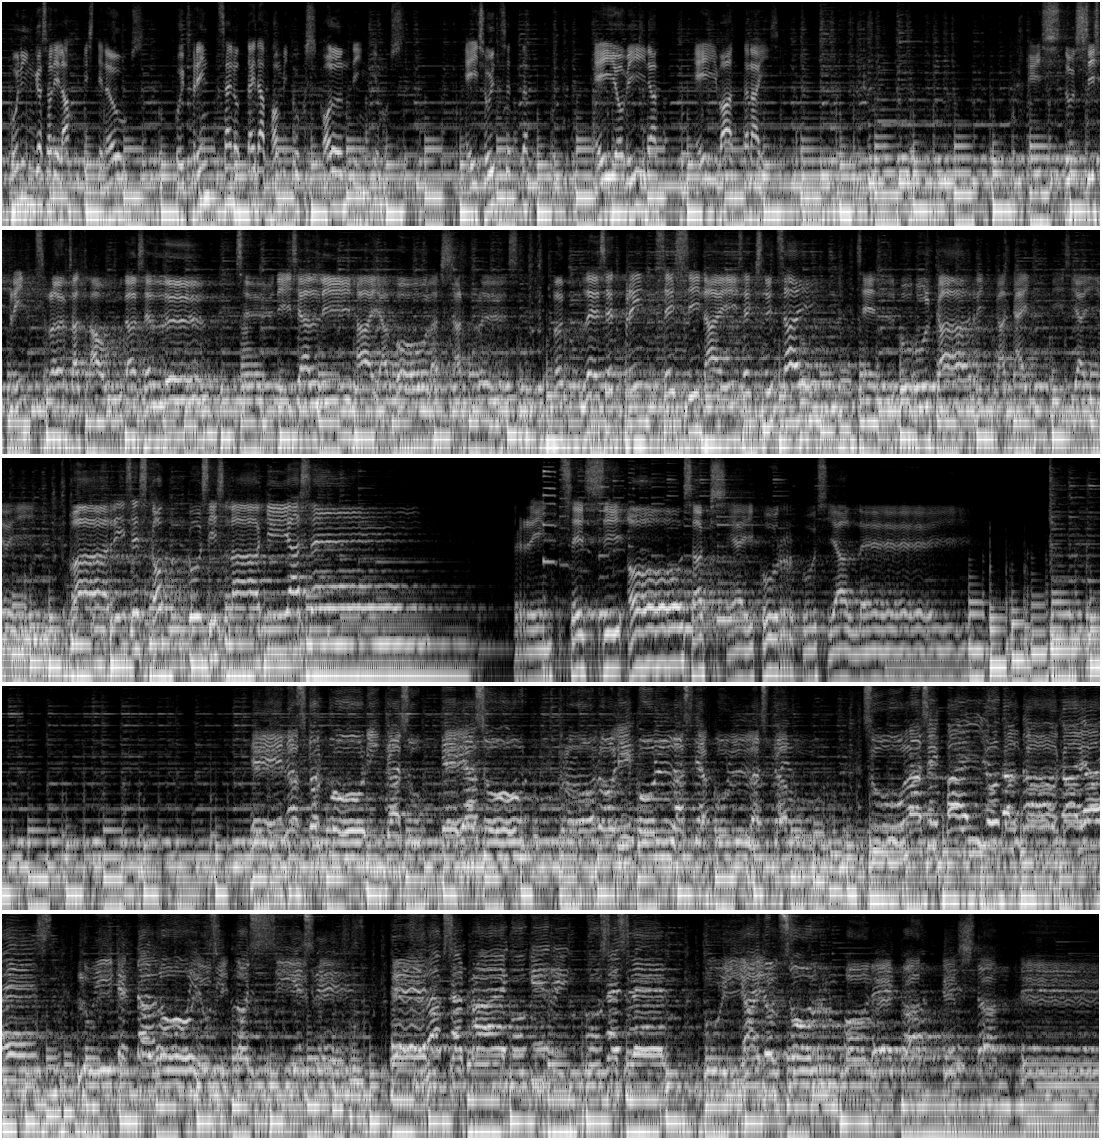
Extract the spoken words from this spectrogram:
kuningas oli lahkesti nõus, kui prints ainult täidab hommikuks kolm tingimust. ei suitseta, ei joo viina, ei vaata naisi. istus siis prints rõõmsalt laudasel ööl, söödi seal liha ja voolas šartröös. mõtles, et printsessi naiseks nüüd sai, sel puhul ka rikka täitis ja jõi. vaarises kokku siis laagi ja sein. printsessi osaks jäi kurbus ja leib. elas kord kuningas uhke ja suur, kroon oli kullast ja kullast kaur. suulaseid palju tal taga ja ees, luiged tal loojusid lossi ees vees. elab seal praegugi rikkuses veel, kui ainult surm pole katkestanud teed.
